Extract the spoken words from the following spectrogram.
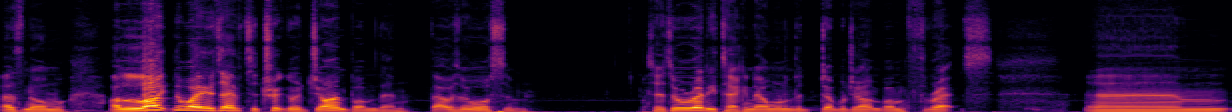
as normal. I like the way he was able to trigger a giant bomb. Then that was awesome. So it's already taken down one of the double giant bomb threats. Um,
